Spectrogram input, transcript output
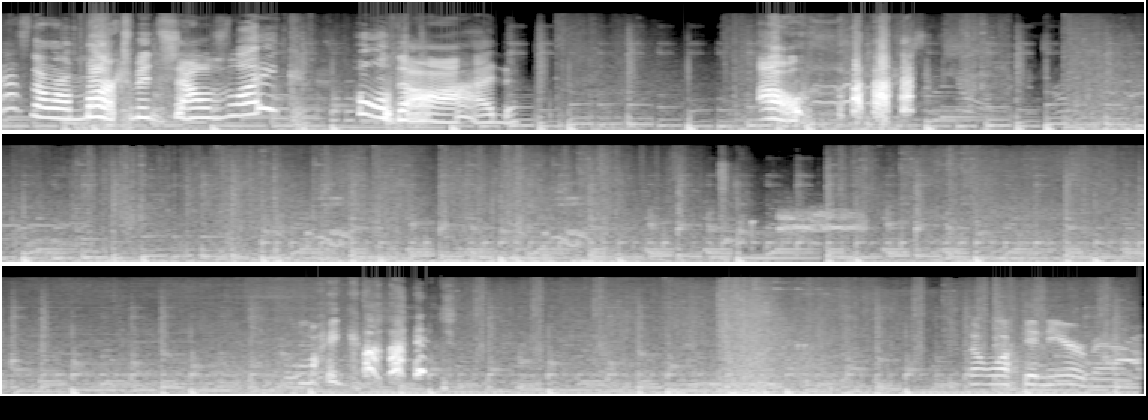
That's not what a marksman sounds like! Hold on! Oh! My god! Don't walk in here, man.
